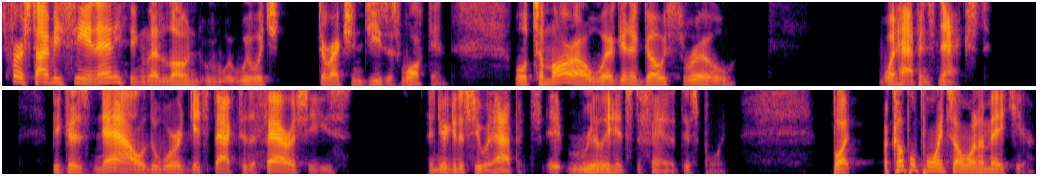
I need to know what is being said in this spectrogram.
first time he's seeing anything, let alone w- which direction Jesus walked in. Well, tomorrow we're going to go through what happens next. Because now the word gets back to the Pharisees and you're going to see what happens. It really hits the fan at this point. But a couple points I want to make here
